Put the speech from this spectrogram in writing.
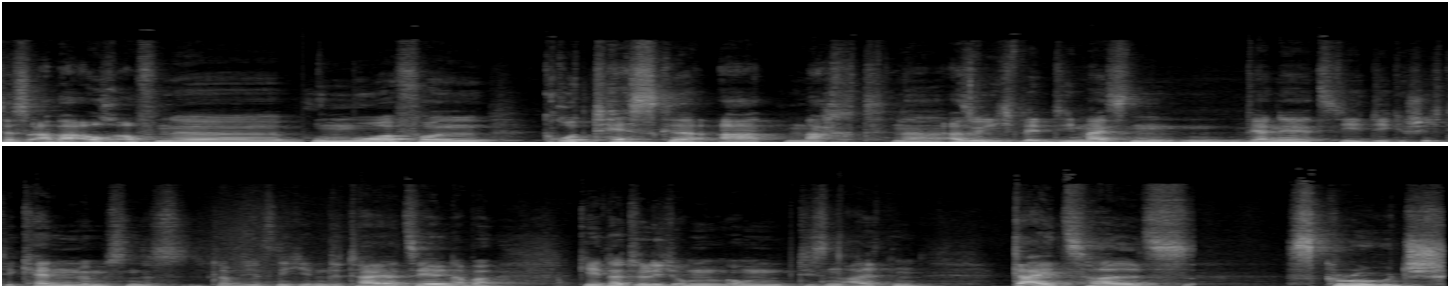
das aber auch auf eine humorvoll groteske Art macht. Ne? Also ich, die meisten werden ja jetzt die, die Geschichte kennen, wir müssen das, glaube ich, jetzt nicht im Detail erzählen, aber geht natürlich um, um diesen alten Geizhals. Scrooge,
